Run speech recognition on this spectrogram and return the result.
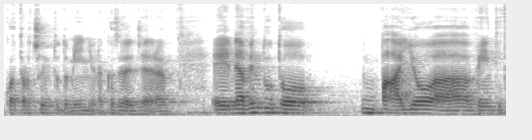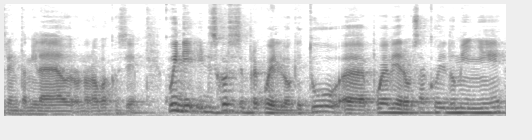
400 domini, una cosa del genere, e ne ha venduto un paio a 20-30 mila euro, una roba così. Quindi il discorso è sempre quello, che tu eh, puoi avere un sacco di domini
